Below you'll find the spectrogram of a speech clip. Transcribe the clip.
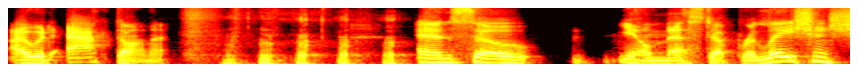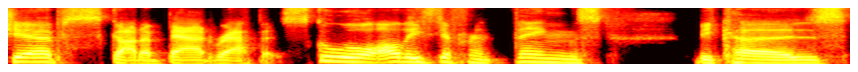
i would act on it and so you know messed up relationships got a bad rap at school all these different things because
